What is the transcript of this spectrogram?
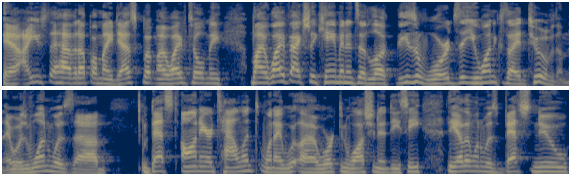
Yeah, I used to have it up on my desk, but my wife told me my wife actually came in and said, "Look, these awards that you won because I had two of them. There was one was uh, best on-air talent when I w- uh, worked in Washington D.C. The other one was best new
